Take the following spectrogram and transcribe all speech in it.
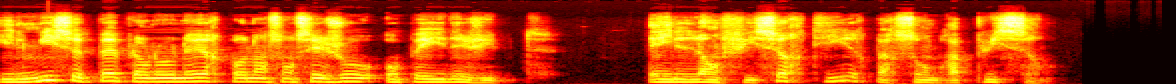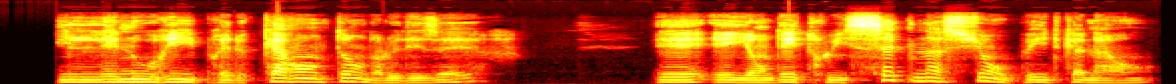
Il mit ce peuple en honneur pendant son séjour au pays d'Égypte, et il l'en fit sortir par son bras puissant. Il les nourrit près de quarante ans dans le désert, et ayant détruit sept nations au pays de Canaan,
